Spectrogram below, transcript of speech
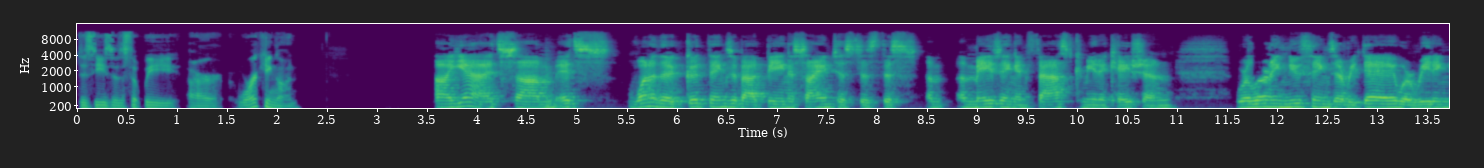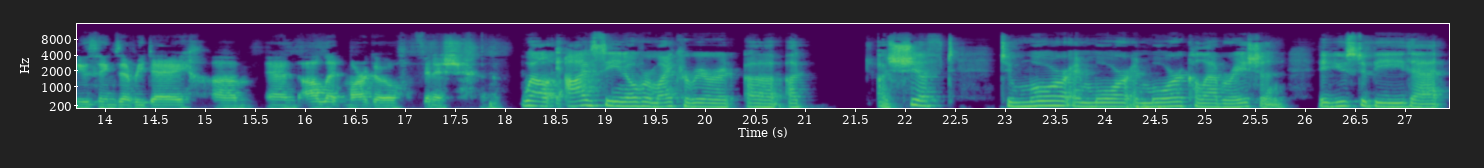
diseases that we are working on. Uh, yeah, it's um, it's one of the good things about being a scientist is this um, amazing and fast communication we're learning new things every day. We're reading new things every day. Um, and I'll let Margo finish. well, I've seen over my career uh, a, a shift to more and more and more collaboration. It used to be that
